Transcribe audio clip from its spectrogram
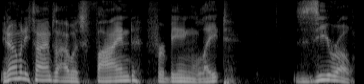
you know how many times I was fined for being late? Zero.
